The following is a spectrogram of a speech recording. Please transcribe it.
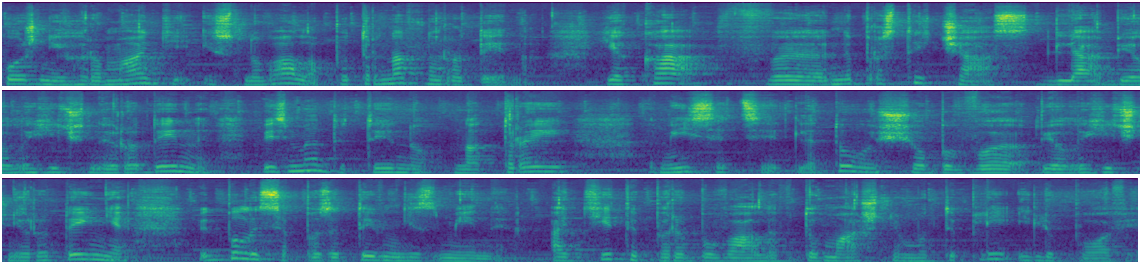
кожній громаді існувала патронатна родина, яка в непростий час для біологічної родини візьме дитину на три місяці для того, щоб в біологічній родині відбулися позитивні зміни, а діти перебували в домашньому теплі і любові.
